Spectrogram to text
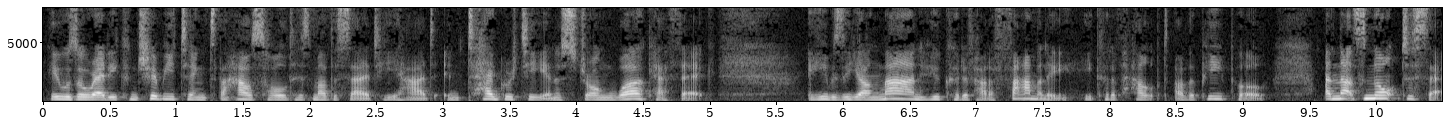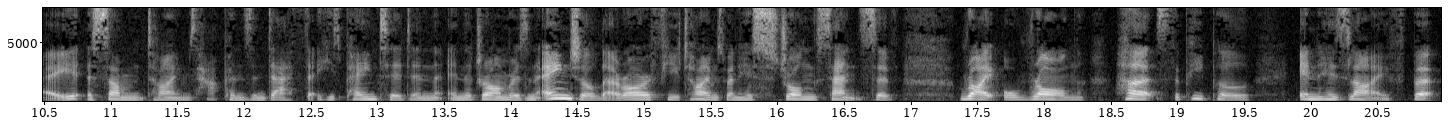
He was already contributing to the household. His mother said he had integrity and a strong work ethic he was a young man who could have had a family, he could have helped other people. And that's not to say, as sometimes happens in death, that he's painted in the, in the drama as an angel. There are a few times when his strong sense of right or wrong hurts the people in his life. But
